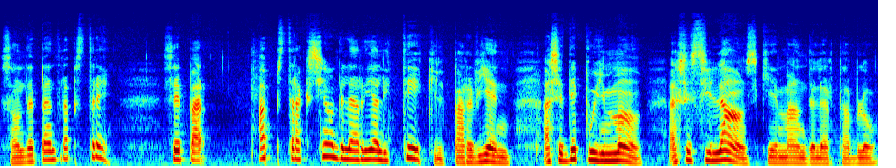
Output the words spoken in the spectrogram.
sont des peintres abstraits. C'est par abstraction de la réalité qu'ils parviennent à ce dépouillement, à ce silence qui émane de leurs tableaux.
